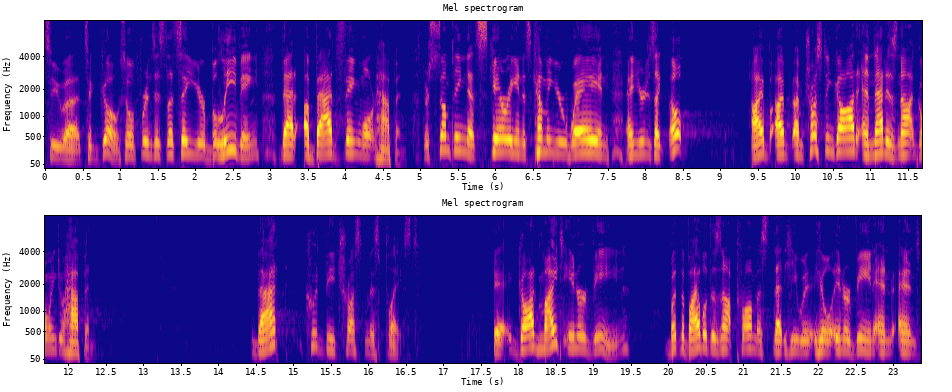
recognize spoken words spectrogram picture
to, uh, to go. So, for instance, let's say you're believing that a bad thing won't happen. There's something that's scary and it's coming your way, and, and you're just like, oh, I, I, I'm trusting God, and that is not going to happen. That could be trust misplaced. Eh, God might intervene, but the Bible does not promise that he w- He'll intervene and, and,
